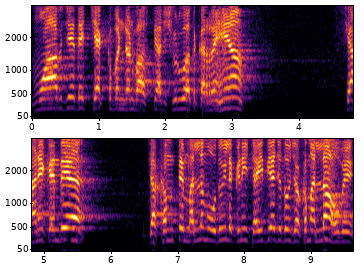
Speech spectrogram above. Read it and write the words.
ਮੁਆਵਜ਼ੇ ਦੇ ਚੈੱਕ ਵੰਡਣ ਵਾਸਤੇ ਅੱਜ ਸ਼ੁਰੂਆਤ ਕਰ ਰਹੇ ਹਾਂ। ਸਿਆਣੇ ਕਹਿੰਦੇ ਆ ਜ਼ਖਮ ਤੇ ਮੱਲਮ ਉਦੋਂ ਹੀ ਲੱਗਣੀ ਚਾਹੀਦੀ ਹੈ ਜਦੋਂ ਜ਼ਖਮ ਅੱਲਾ ਹੋਵੇ।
